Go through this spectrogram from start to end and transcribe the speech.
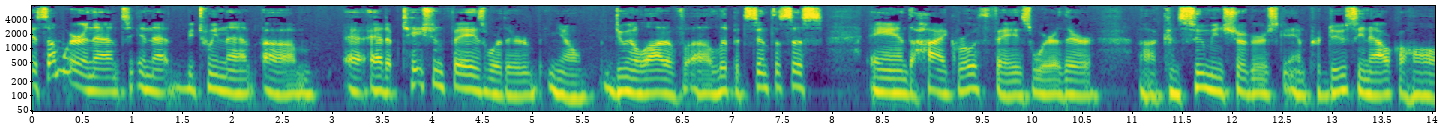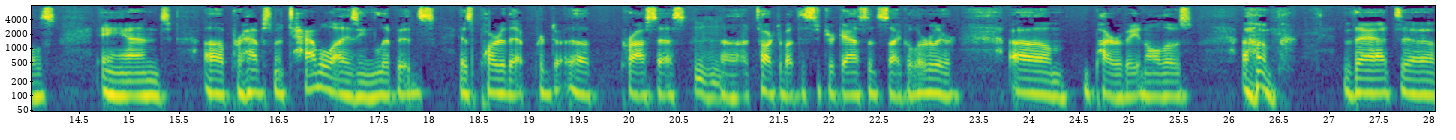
uh, somewhere in that in that between that um, adaptation phase where they're you know doing a lot of uh, lipid synthesis and the high growth phase where they're uh, consuming sugars and producing alcohols and uh, perhaps metabolizing lipids as part of that produ- uh, process. Uh, talked about the citric acid cycle earlier, um, pyruvate and all those. Um, that uh,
